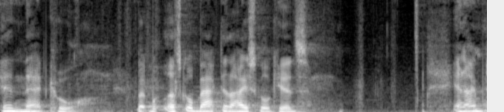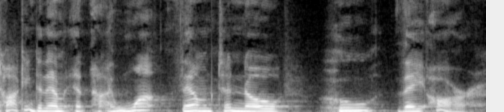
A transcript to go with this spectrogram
Isn't that cool? But let's go back to the high school kids. And I'm talking to them, and I want them to know who they are.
